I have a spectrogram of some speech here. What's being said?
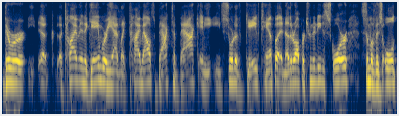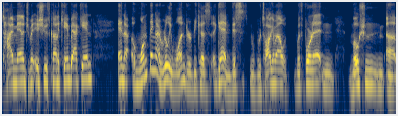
there were a, a time in a game where he had like timeouts back to back, and he, he sort of gave Tampa another opportunity to score. Some of his old time management issues kind of came back in. And uh, one thing I really wonder because again, this we're talking about with Fournette and motion, uh,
